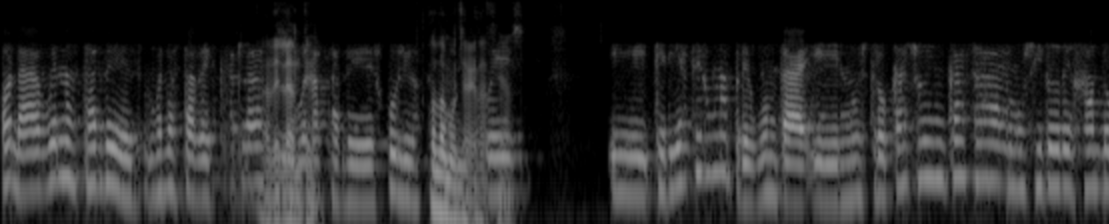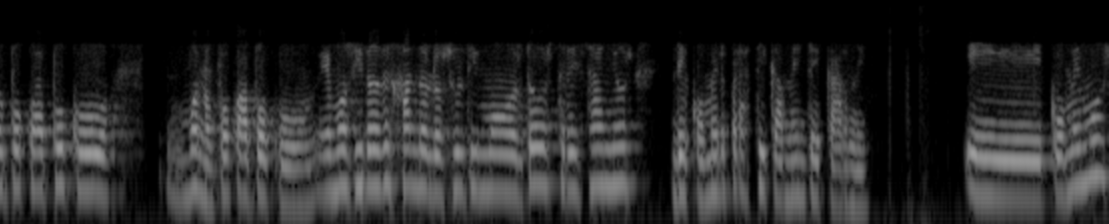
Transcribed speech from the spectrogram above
Hola, buenas tardes. Buenas tardes, Carla. Adelante. buenas tardes, Julio. Hola, Muchas gracias. Pues, eh, quería hacer una pregunta. En nuestro caso en casa hemos ido dejando poco a poco, bueno, poco a poco, hemos ido dejando los últimos dos, tres años de comer prácticamente carne. Eh, comemos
